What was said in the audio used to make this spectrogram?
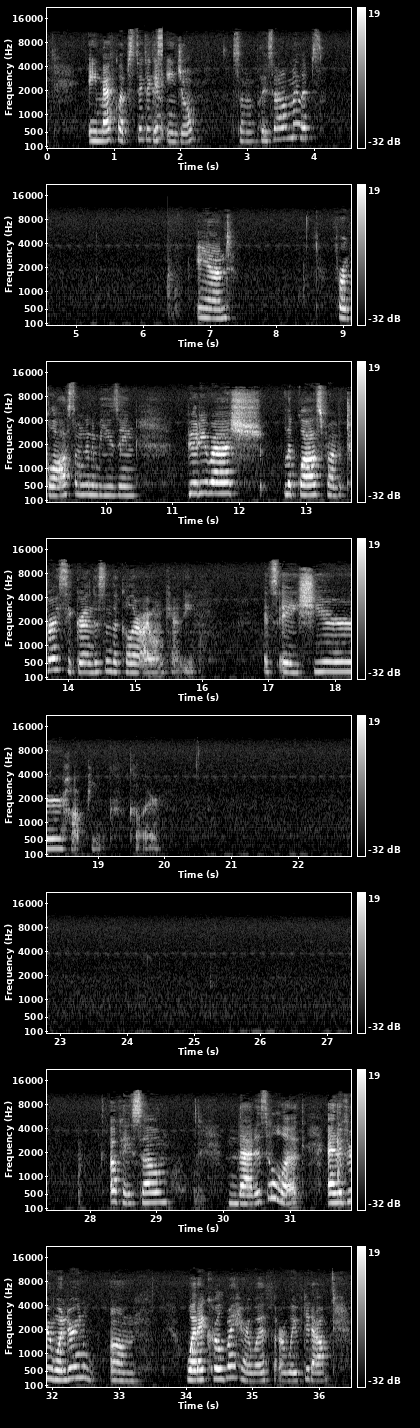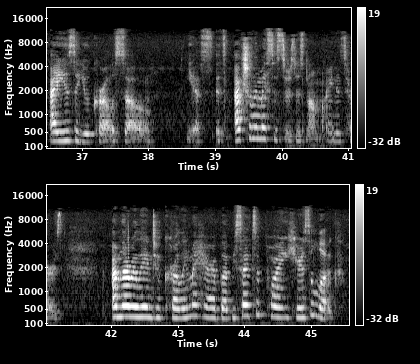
a MAC lipstick, this Angel. So I'm going to place that on my lips. And for gloss, I'm going to be using Beauty Rush lip gloss from Victoria's Secret, and this is the color I Want Candy. It's a sheer hot pink color. Okay, so that is the look. And if you're wondering um, what I curled my hair with or waved it out, I used a U-curl. So yes, it's actually my sister's, it's not mine, it's hers. I'm not really into curling my hair, but besides the point, here's the look.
